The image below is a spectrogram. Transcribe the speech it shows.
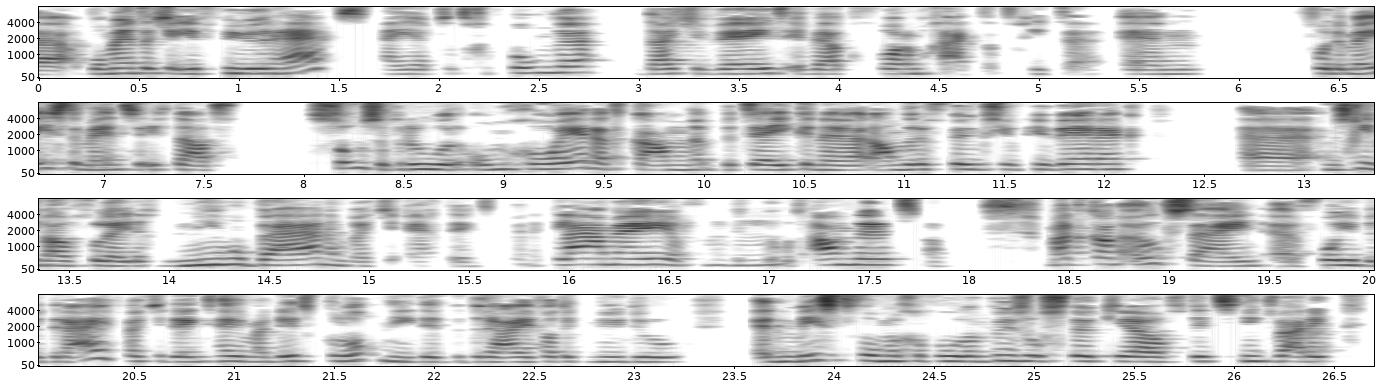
uh, op het moment dat je je vuur hebt en je hebt het gevonden, dat je weet in welke vorm ga ik dat gieten. En voor de meeste mensen is dat soms het roer omgooien. Dat kan betekenen een andere functie op je werk. Uh, misschien wel een volledig nieuwe baan, omdat je echt denkt, ik ben er klaar mee, of mm ik wil wat anders. Maar het kan ook zijn uh, voor je bedrijf, dat je denkt, hé, hey, maar dit klopt niet, dit bedrijf wat ik nu doe. Het mist voor mijn gevoel een puzzelstukje, of dit is niet waar ik,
